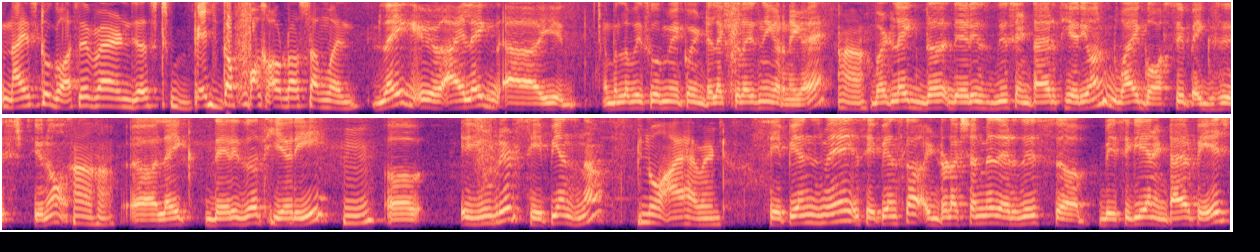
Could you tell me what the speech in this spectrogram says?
nice to gossip and just bitch the fuck out of someone. like uh, I like uh, ये मतलब इसको मेरे को इंटेलेक्चुअलाइज नहीं करने का है हाँ. But like the there is this entire theory on why gossip exist you know हाँ, हाँ. Like there is a theory you read Sapiens ना नो आई हैवेंट सेपियंस में सेपियंस का इंट्रोडक्शन में there is this basically an entire page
